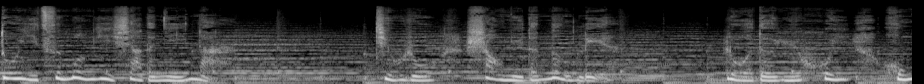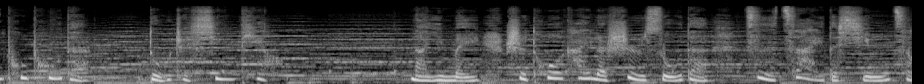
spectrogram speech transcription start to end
多一次梦呓下的呢喃，就如少女的嫩脸，落得余晖，红扑扑的读着心跳。那一枚是脱开了世俗的自在的行走，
